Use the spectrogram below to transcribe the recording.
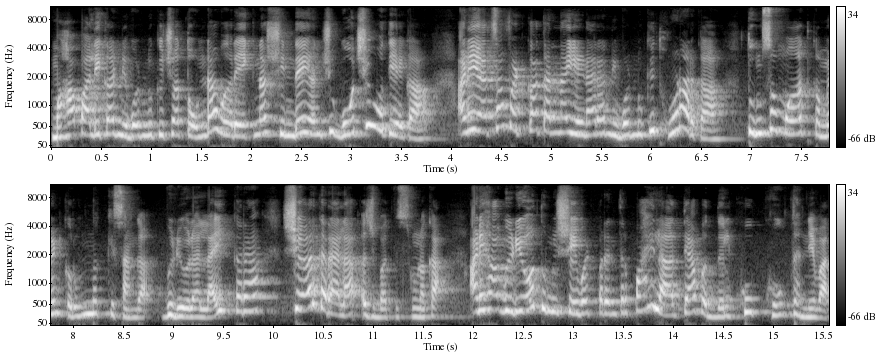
महापालिका निवडणुकीच्या तोंडावर एकनाथ शिंदे यांची गोची होतीये का? आणि याचा फटका त्यांना येणाऱ्या निवडणुकीत होणार का? तुमचं मत कमेंट करून नक्की सांगा. व्हिडिओला लाईक करा शेअर करायला अजिबात विसरू नका. आणि हा व्हिडिओ तुम्ही शेवटपर्यंत पाहिला त्याबद्दल खूप खूप धन्यवाद.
